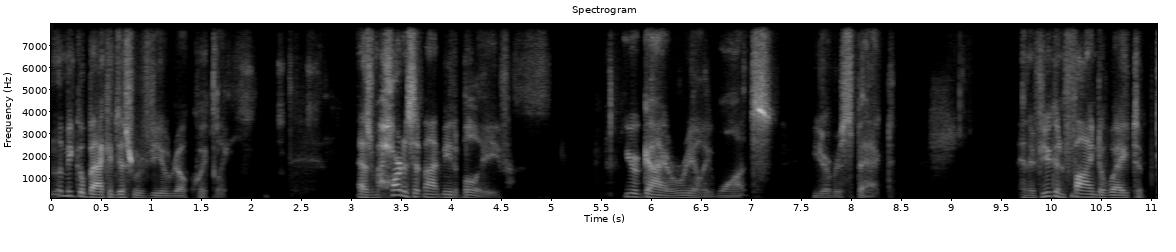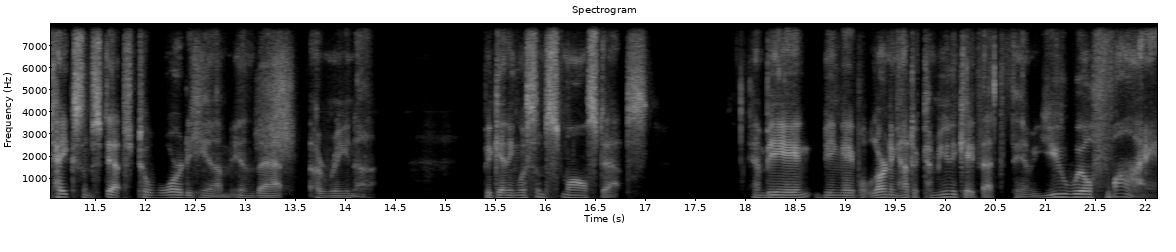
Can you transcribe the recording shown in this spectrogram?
let me go back and just review real quickly. As hard as it might be to believe, your guy really wants your respect. And if you can find a way to take some steps toward him in that arena, beginning with some small steps, and being being able learning how to communicate that to them you will find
